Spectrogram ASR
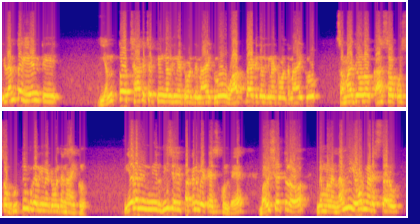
వీళ్ళంతా ఏంటి? ఎంతో చాకచక్యం కలిగినటువంటి నాయకులు వాగ్దాటి కలిగినటువంటి నాయకులు సమాజంలో కాస్త కోస్తో గుర్తింపు కలిగినటువంటి నాయకులు. వీళ్ళని మీరు తీసే పక్కన పెట్టేసుకుంటే భవిష్యత్తులో మిమ్మల్ని నమ్మి ఎవరు నడుస్తారు?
